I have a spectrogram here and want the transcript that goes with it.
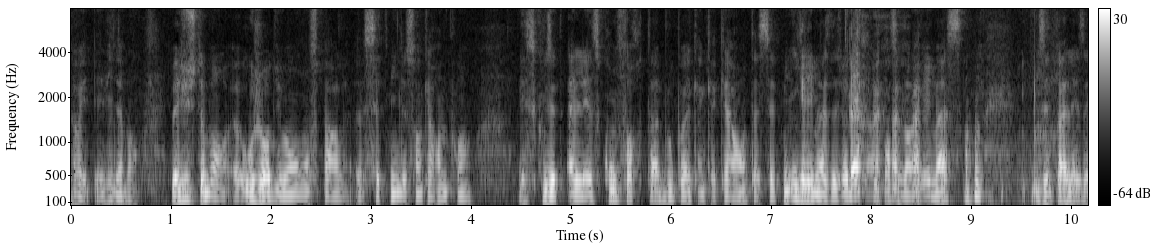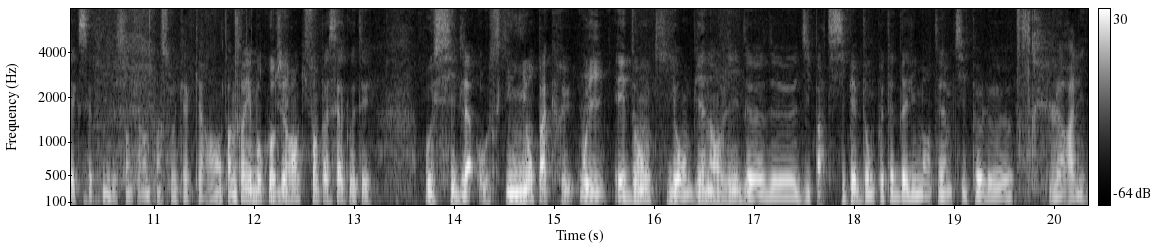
Ah oui, évidemment. Mais justement, euh, aujourd'hui, où on se parle, 7240 euh, points. Est-ce que vous êtes à l'aise, confortable ou pas avec un CAC 40 à 7000 Il grimace déjà, la réponse est dans la grimace. Vous n'êtes pas à l'aise avec 7240 points sur le CAC 40 En même temps, il y a beaucoup de gérants qui sont passés à côté aussi de la hausse, qui n'y ont pas cru, oui. et donc qui ont bien envie d'y participer, donc peut-être d'alimenter un petit peu le, le rallye.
